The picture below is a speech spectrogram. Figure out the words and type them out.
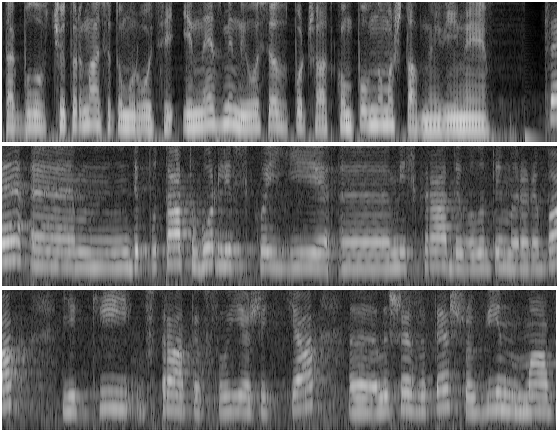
Так було в 2014 році і не змінилося з початком повномасштабної війни. Це ем, депутат Горлівської е, міськради Володимир Рибак, який втратив своє життя е, лише за те, що він мав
